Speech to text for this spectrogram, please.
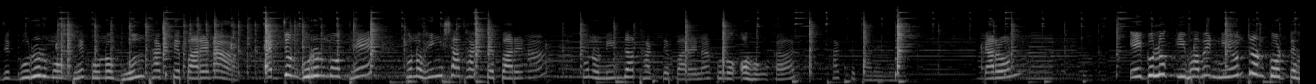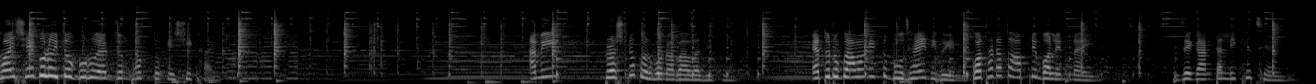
যে গুরুর মধ্যে কোনো ভুল থাকতে পারে না। একজন গুরুর মধ্যে কোনো হিংসা থাকতে পারে না, কোনো নিন্দা থাকতে পারে না, কোনো অহংকার থাকতে পারে না। কারণ এগুলো কীভাবে নিয়ন্ত্রণ করতে হয় সেগুলোই তো গুরু একজন ভক্তকে শিখায়। আমি প্রশ্ন করব না বাবাজিকে। এতটুকু আমাকে একটু বুঝাই দিবেন। কথাটা তো আপনি বলেন নাই। যে গানটা লিখেছেন।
